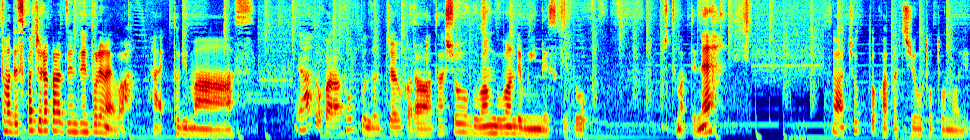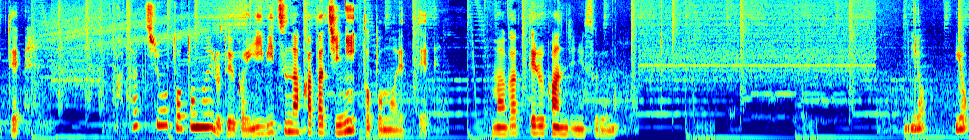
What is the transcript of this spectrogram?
っと待ってスパチュラから全然取れないわ。はい取ります。で後からトップ塗っちゃうから多少グワングワンでもいいんですけど。ちょっと待ってね。さあちょっと形を整えて。形を整えるというかいびつな形に整えて。曲がってる感じにするの。よよ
